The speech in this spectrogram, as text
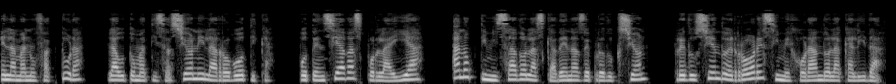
En la manufactura, la automatización y la robótica, potenciadas por la IA, han optimizado las cadenas de producción, reduciendo errores y mejorando la calidad.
